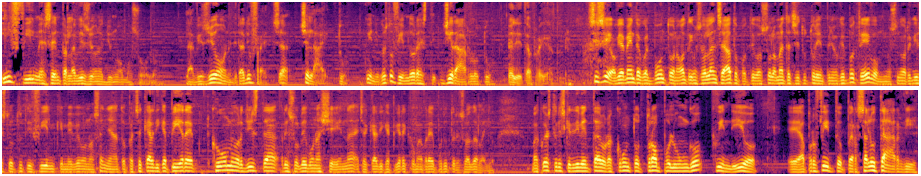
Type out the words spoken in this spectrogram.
il film è sempre la visione di un uomo solo. La visione di Radio Freccia ce l'hai tu. Quindi questo film dovresti girarlo tu. E gli ti ha fregato. Sì, sì, ovviamente a quel punto, una volta che mi sono lanciato, potevo solo metterci tutto l'impegno che potevo. Mi sono rivisto tutti i film che mi avevano assegnato per cercare di capire come un regista risolveva una scena e cercare di capire come avrei potuto risolverla io. Ma questo rischia di diventare un racconto troppo lungo, quindi io eh, approfitto per salutarvi,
